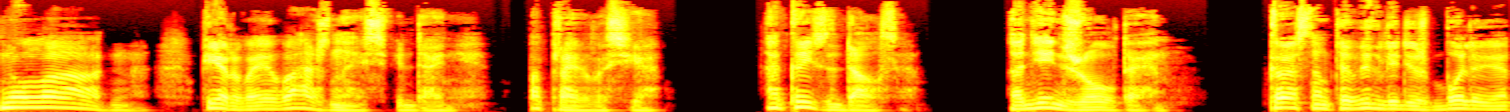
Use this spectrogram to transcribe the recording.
«Ну ладно, первое важное свидание», — поправилась я. А Крис сдался. «Одень желтое. Красным ты выглядишь более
